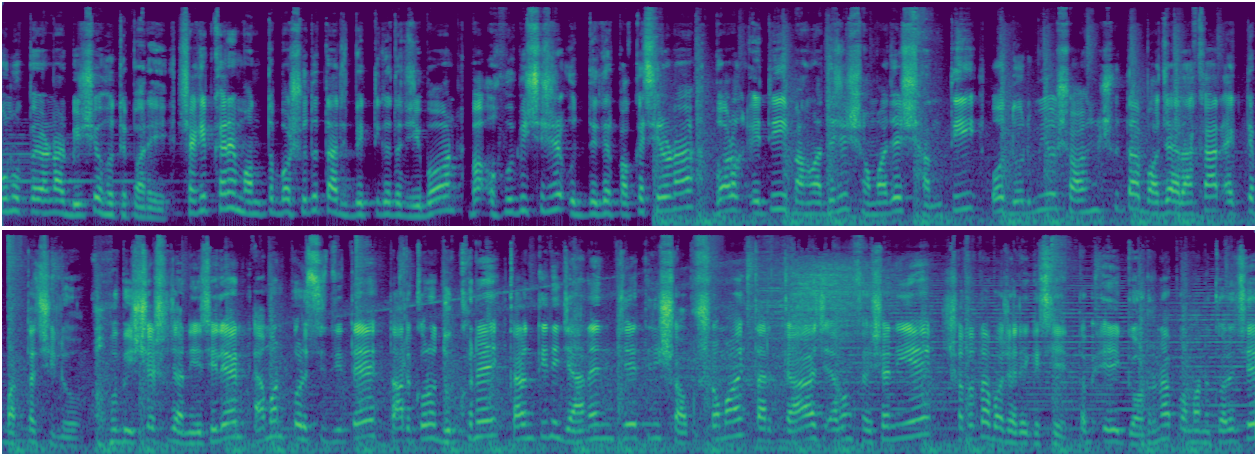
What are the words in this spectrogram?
অনুপ্রেরণার বিষয় হতে পারে। শাকিব খানের মন্তব্য শুধু তার ব্যক্তিগত জীবন বা অপবিশ্বাসের উদ্যোগের পক্ষে ছিল না, বরং এটি বাংলাদেশের সমাজের শান্তি ও ধর্মীয় সহিংসতা বজায় রাখার একটা বার্তা ছিল। অপবিশ্বাস জানিয়েছিলেন, এমন পরিস্থিতিতে তার কোনো দুঃখ নেই, কারণ তিনি জানেন যে তিনি সব সময় তার কাজ এবং পেশা নিয়ে সততা বজায় রেখেছে। তবে এই ঘটনা প্রমাণ করেছে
